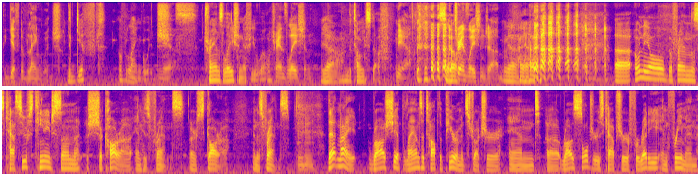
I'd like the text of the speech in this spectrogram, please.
the gift of language. the gift of language. Yes. Translation, if you will. Translation. Yeah, the tongue stuff. Yeah. So- Translation job. Yeah, yeah. uh, O'Neill befriends Kasuf's teenage son Shakara and his friends, or Skaara and his friends. That night, Ra's ship lands atop the pyramid structure, and uh, Ra's soldiers capture Ferretti and Freeman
